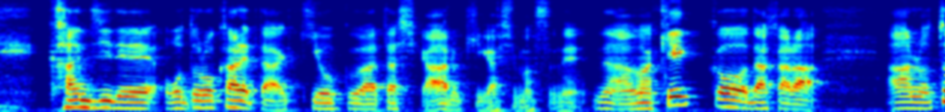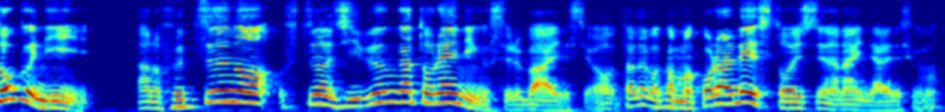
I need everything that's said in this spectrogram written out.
感じで驚かれた記憶は確かある気がしますね。なまあ結構、だから、あの、特に、あの、普通の、普通の自分がトレーニングする場合ですよ。例えば、まあ、これはレース当日ではないんであれですけども、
